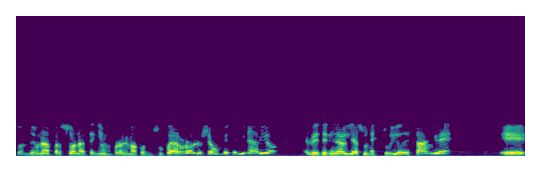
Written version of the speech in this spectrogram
donde una persona tenía un problema con su perro, lo lleva a un veterinario, el veterinario le hace un estudio de sangre, eh,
